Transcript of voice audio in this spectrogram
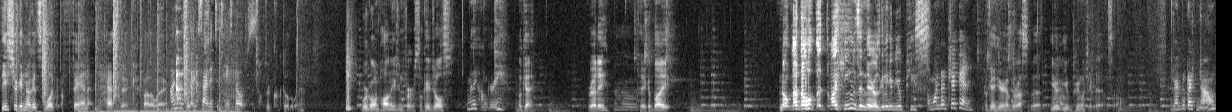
These chicken nuggets look fantastic, by the way. I'm just excited to taste those. I hope they're cooked all the way. We're going Polynesian first, okay, Jules? I'm really hungry. Okay. Ready? Uh-huh. Take a bite. Nope, not the whole. My hand's in there. I was gonna give you a piece. I want the chicken. Okay, here, have the rest of it. You Mm. you pretty much ate it, so. Do I have to guys now?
